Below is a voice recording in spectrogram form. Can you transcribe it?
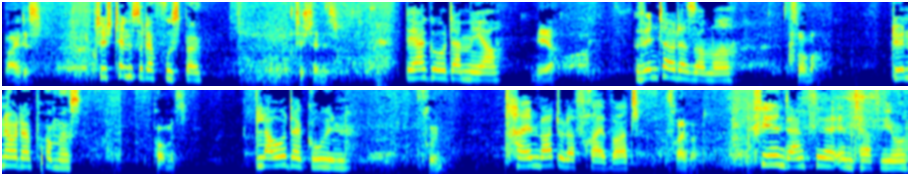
Beides. Tischtennis oder Fußball? Tischtennis. Berge oder Meer? Meer. Winter oder Sommer? Sommer. Döner oder Pommes? Pommes. Blau oder grün? Grün. Heimbad oder Freibad? Freibad. Vielen Dank für Ihr Interview.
